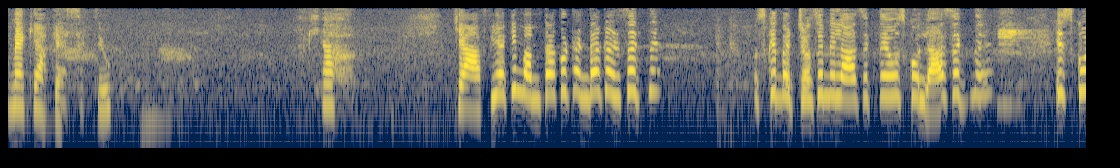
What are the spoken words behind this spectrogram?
मैं क्या कह सकती हूँ? क्या क्या आफिया की ममता को ठंडा कर सकते उसके बच्चों से मिला सकते हैं, उसको ला सकते हैं। इसको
